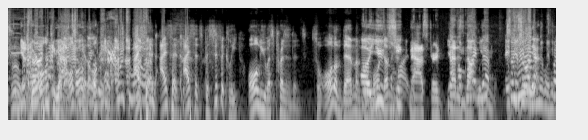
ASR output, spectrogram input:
True. Yeah, Which all together, all together, all together. I said, I said, I said specifically all U.S. presidents. So all of them have done Oh, more you cheap bastard! Yeah, that is not combine you- them. It So you, 11 had, million if so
